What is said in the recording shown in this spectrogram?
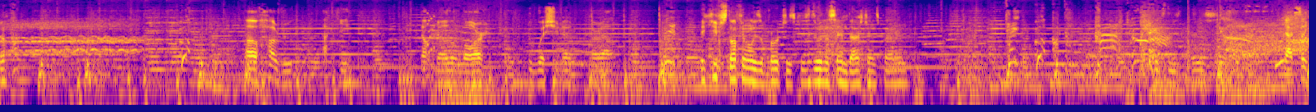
Yeah. Oh, Haru Aki. Don't know the lore. You wish you knew her out. He keeps stuffing all these approaches because he's doing the same dash dance pattern. Kids these days. Yeah, it's like.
